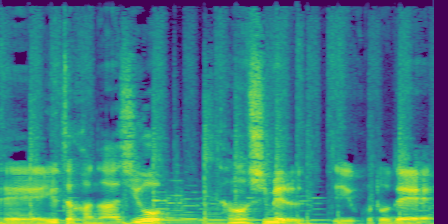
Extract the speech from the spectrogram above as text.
えー豊かな味を楽しめるっていうことで、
